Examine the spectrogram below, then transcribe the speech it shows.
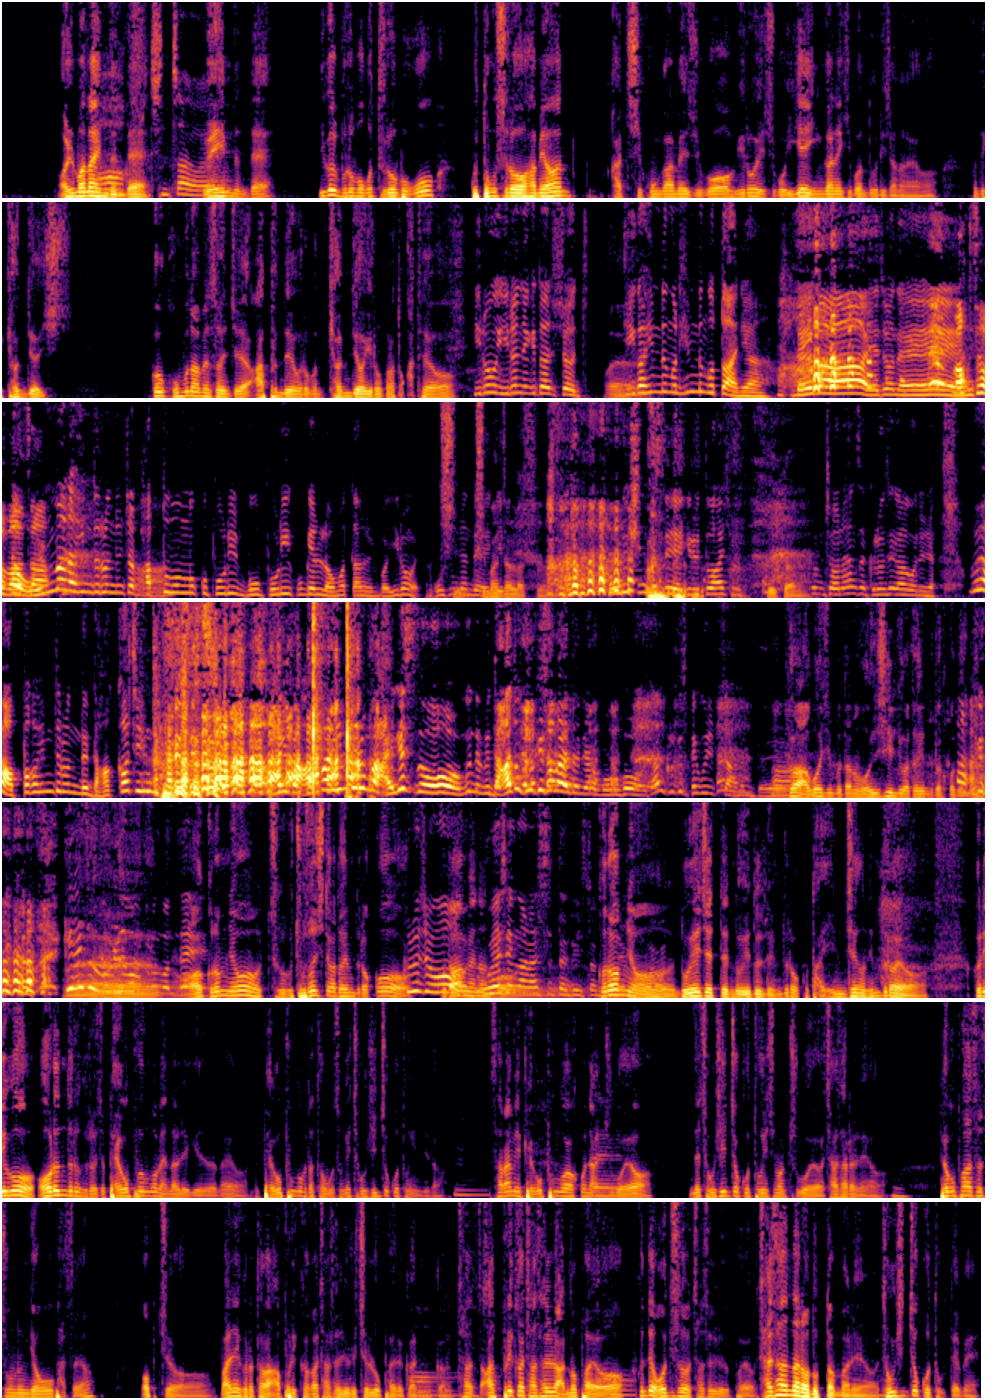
얼마나 힘든데 아, 진짜요. 왜 힘든데 이걸 물어보고 들어보고 고통스러워하면 같이 공감해주고 위로해주고 이게 인간의 기본 도리잖아요. 근데 견뎌 씨. 그건 고문하면서 이제 아픈데요 그러면 견뎌 이런 거랑 똑같아요. 이런 이런 얘기도 하죠. 네. 네가 힘든 건 힘든 것도 아니야. 내가 예전에 맞아, 나 맞아. 얼마나 힘들었는지 아. 밥도 못 먹고 보리 뭐 보리 고개를 넘었다는 뭐 이런 50년대 지만 얘기, 잘랐어. 5, 60년대 얘기를 또 하시면 그러니까 그럼 저는 항상 그런 생각하거든요. 왜 아빠가 힘들었는데 나까지 힘들어야 되지? 아니, 그 아빠는 힘든 거 알겠어. 근데 왜 나도 그렇게 살아야 되냐고. 난 그렇게 살고 싶지 않은데. 그 아버지보다는 원시 인류가 더 힘들었거든요. 계속 네. 울고 그런 건데. 아, 그럼요. 저, 조선시대가 더 힘들었고. 그러죠. 그다음에는 노예 뭐- 생활했을 때도 있었는데. 그럼요. 노예제 때 노예들도 힘들었고 다 인생은 힘들어요. 그리고 어른들은 그러죠. 배고픈 거 맨날 얘기하잖아요. 배고픈 것보다 더 무서운 게 정신적 고통입니다. 음. 사람이 배고픈 거 갖고는 안 네. 죽어요. 근데 정신적 고통이 심하면 죽어요. 자살을 해요. 음. 배고파서 죽는 경우 봤어요? 없죠. 만약에 그렇다면 아프리카가 자살률이 제일 높아야 될 거 아닙니까? 아, 자- 그렇죠. 아프리카 자살률 안 높아요. 어. 근데 어디서 자살률 높아요? 잘 사는 나라가 높단 말이에요. 정신적 고통 때문에.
